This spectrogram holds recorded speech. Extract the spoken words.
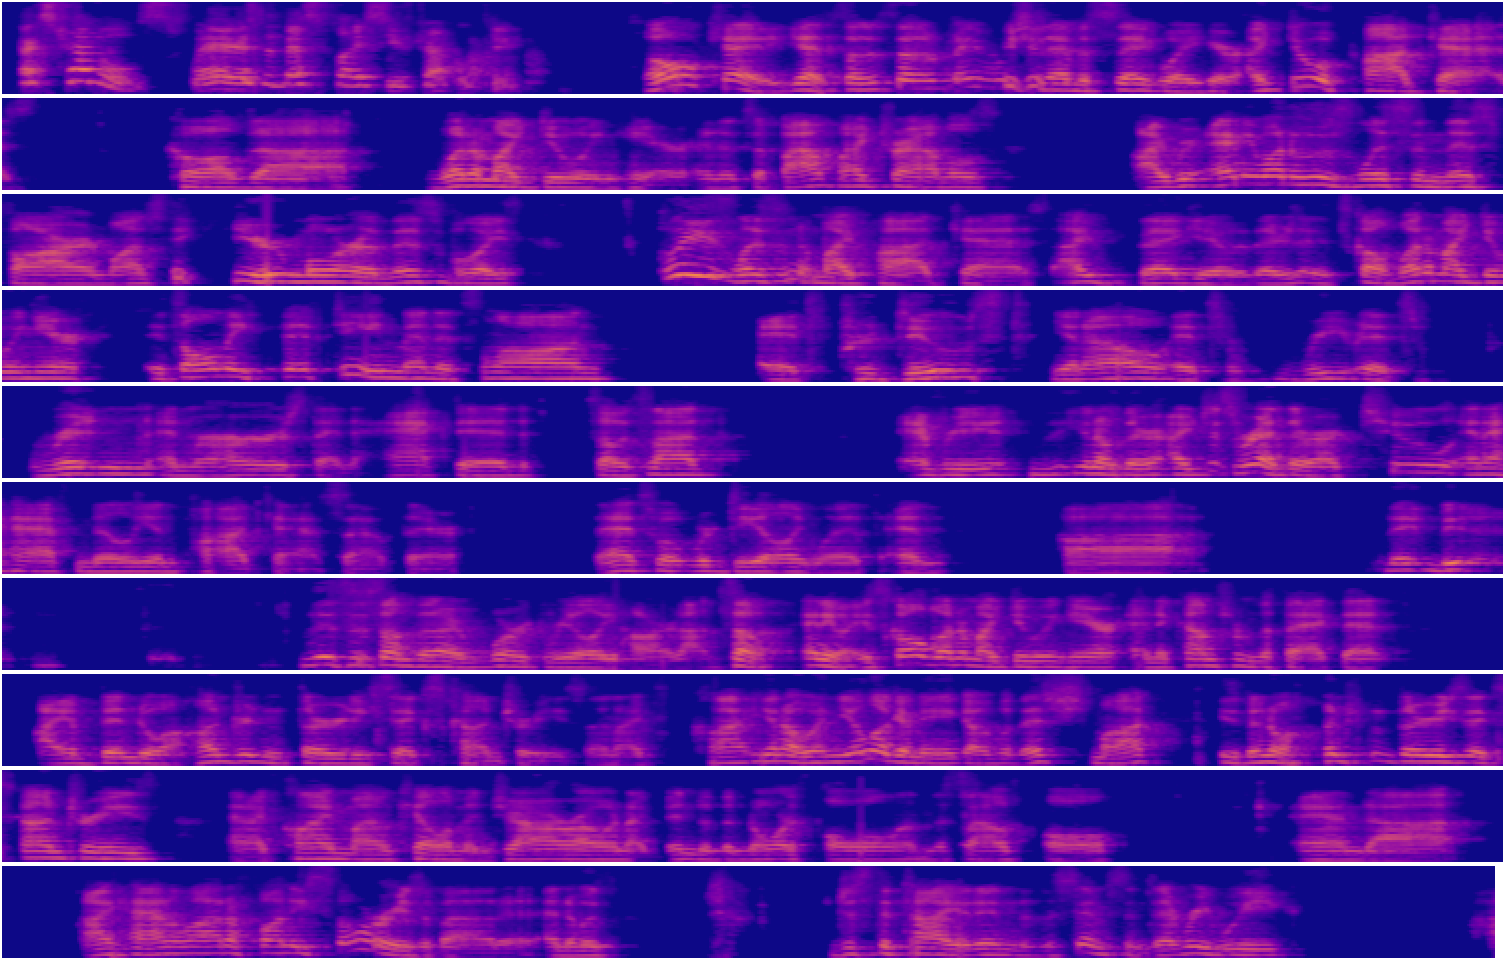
X travels. Where is the best place you've traveled to? Okay, yeah. So, so maybe we should have a segue here. I do a podcast called uh, what am I doing here? And it's about my travels. I anyone who's listened this far and wants to hear more of this voice, please listen to my podcast. I beg you. There's it's called What Am I Doing Here? It's only 15 minutes long. It's produced, you know, it's re, it's written and rehearsed and acted. So it's not every you know there i just read there are two and a half million podcasts out there. That's what we're dealing with. And uh they, this is something i work really hard on. So anyway it's called what am i doing here? And it comes from the fact that i have been to 136 countries and i've you know when you look at me and go well this schmuck he's been to 136 countries and I've climbed Mount Kilimanjaro and I've been to the North Pole and the South Pole. And uh, I had a lot of funny stories about it. And it was just to tie it into The Simpsons. Every week,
